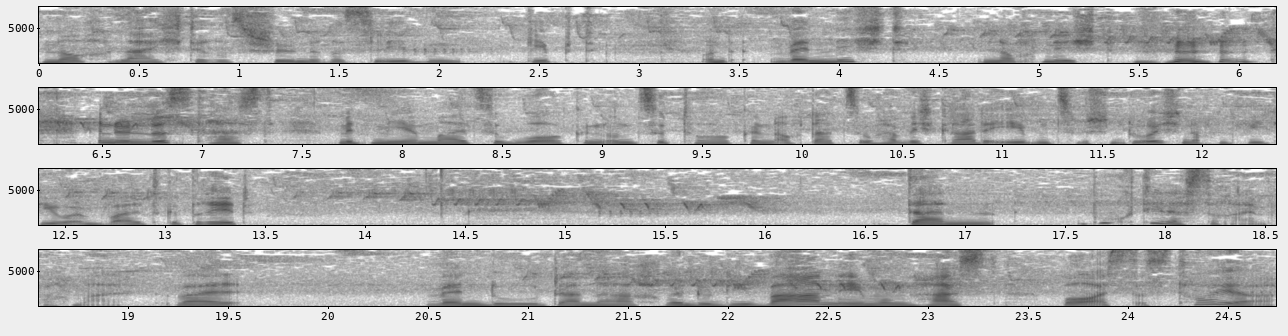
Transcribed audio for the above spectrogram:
noch leichteres, schöneres Leben gibt. Und wenn nicht, noch nicht, wenn du Lust hast, mit mir mal zu walken und zu talken, auch dazu habe ich gerade eben zwischendurch noch ein Video im Wald gedreht, dann buch dir das doch einfach mal, weil wenn du danach, wenn du die Wahrnehmung hast, boah, ist das teuer,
